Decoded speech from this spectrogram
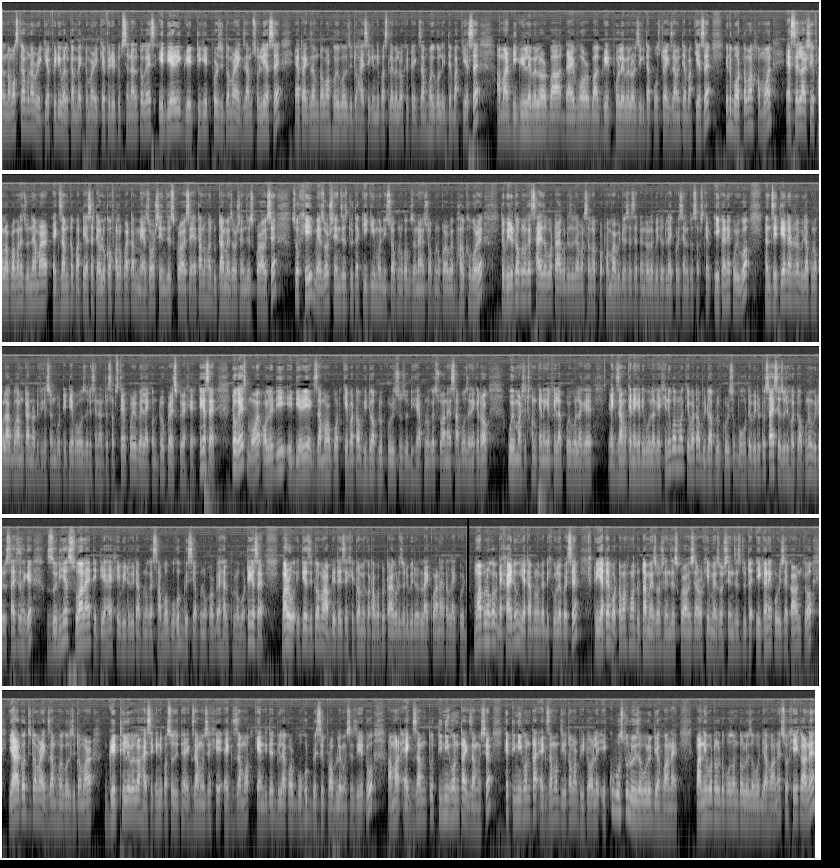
নমস্কাৰ মোৰ নাম Rekiya Fidi welcome back to আমাৰ ৰেকিয়া ফিডি ইউটিউব চেনেল তো guys A D R grade three grade four যিটো আমাৰ এক্সাম চলি আছে এটা এক্সামটো আমাৰ হৈ গ'ল যিটো হাই ছেকেণ্ডেৰী পাছ লেভেলৰ সেইটো এক্সাম হৈ গ'ল এতিয়া বাকী আছে আমাৰ ডিগ্ৰী লেভেলৰ বা ড্ৰাইভৰ বা গ্ৰেড ফ'ৰ লেভেলৰ যিকেইটা পষ্টৰ এক্সাম এতিয়া বাকী আছে কিন্তু বৰ্তমান সময়ত এছ এল আৰ চিৰ ফালৰ পৰা মানে যোনে আমাৰ এক্সামটো পাতি আছে তেওঁলোকৰ ফালৰ পৰা এটা মেজৰ চেঞ্জেছ কৰা হৈছে এটা নহয় দুটা মেজৰ চেঞ্জেছ কৰা হৈছে চ' সেই মেজৰ চেঞ্জেছ দুটা কি কি মই নিশ্চয় আপোনালোকক জনাই আছোঁ আপোনালোকৰ বাবে ভাল খবৰে তো ভিডিঅ'টো আপোনালোকে চাই যাব তাৰ আগতে যদি আমাৰ চেনেলত প্ৰথমবাৰ ভিডিঅ' চাইছে তেনেহ'লে ভিডিঅ'টো লাইক কৰি চেনেলটো ছাবস্ক্ৰাইব এইকাৰণে কৰিব। কাৰণ যেতিয়া তেনেধৰণৰ ভিডিঅ' আপোনালোকক আগবঢ়াম তাৰ নটিফিকেশ্যনবোৰ তেতিয়া পাব যদি চেনেলটো ছাবস্ক্ৰাইব কৰি বেল আইকনটো প্ৰেছ কৰি ৰাখে। ঠিক আছে? তো গাইজ মই already A D R E এক্সামৰ ওপৰত কেইবাটাও ভিডিঅ' আপলোড কৰিছোঁ যদিহে আপোনালোকে চোৱা নাই চাব। যেনেকৈ ধৰক ৱেব মাৰ্কশ্বিটখন কেনেকৈ ফিল আপ কৰিব লাগে এক্সাম কেনেকৈ দিব লাগে সেনেকুৱা মই কেইবাটাও ভিডিঅ' আপলোড কৰিছোঁ। বহুতে ভিডিঅ'টো চাইছে যদি হয়তো আপুনিও ভিডিঅ'টো চাইছে চাগে। যদিহে চোৱা নাই তেতিয়াহে সেই ভিডিঅ'কেইটা আপোনালোকে চাব। বহুত বেছি আপোনালোকৰ বাবে হেল্পফুল হ'ব। ঠিক আছে? বাৰু এতিয়া যিটো আমাৰ আপডেট আহিছে সেইটো আমি কথা পাতোঁ। তাৰ আগতে যদি ভিডিঅ'টো লাইক কৰা নাই এটা লাইক কৰি দিওঁ মই আপোনালোকক দেখাই দিওঁ ইয়াতে আপোনালোকে দেখিবলৈ পাইছে। তো ইয়াতে বৰ্তমান সময়ত দুটা মেজৰ চেঞ্জেছ কৰা হৈছে আৰু সেই মেজৰ চেঞ্জেছ দুটা এইকাৰণে কৰিছে কাৰণ কিয় ইয়াৰ আগত যিটো আমাৰ এক্সাম হৈ গ'ল যিটো আমাৰ গ্ৰেড থ্ৰী লেভেলৰ হাই ছেকেণ্ডেৰী পাছৰ যিটো এক্সাম হৈছে সেই এক্সামত কেণ্ডিডেটবিলাকৰ বহুত বেছি প্ৰব্লেম হৈছে। যিহেতু আমাৰ এক্সামটো তিনি ঘণ্টা এক্সাম হৈছে। সেই তিনি ঘণ্টা এক্সামত যিহেতু আমাৰ ভিতৰলৈ একো বস্তু লৈ যাবলৈ দিয়া হোৱা নাই। পানী বটলটো পৰ্যন্ত লৈ যাব দিয়া হোৱা নাই। চ' সেইকাৰণে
